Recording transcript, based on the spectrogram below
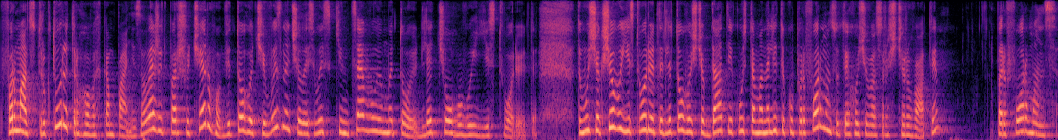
Формат структури торгових кампаній залежить в першу чергу від того, чи визначились ви з кінцевою метою, для чого ви її створюєте. Тому що якщо ви її створюєте для того, щоб дати якусь там аналітику перформансу, то я хочу вас розчарувати. Перформанс е,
